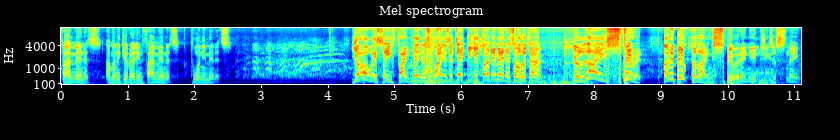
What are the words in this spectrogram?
Five minutes. I'm gonna get ready in five minutes, 20 minutes. You always say five minutes. Why is it taking you 30 minutes all the time? You're lying spirit. I rebuke the lying spirit in you in Jesus' name.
